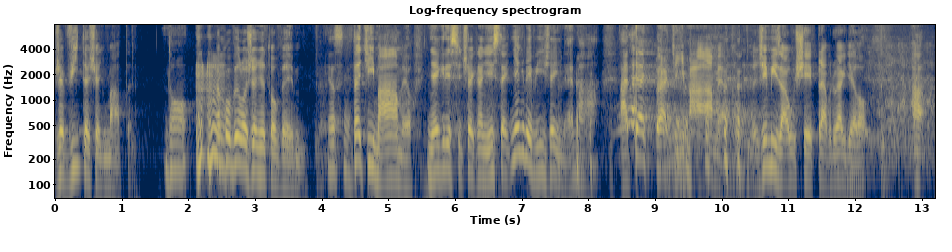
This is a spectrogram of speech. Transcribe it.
Že víte, že ji máte. No, Jako vyloženě to vím. Jasně. Teď ji mám, jo. Někdy si člověk není jistý, někdy ví, že ji nemá. A teď, teď ji mám, jako. Držím za uši, pravdu jak dělo. A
